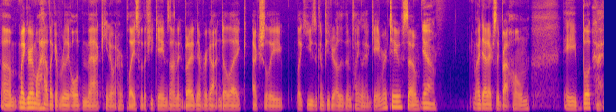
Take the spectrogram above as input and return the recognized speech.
Um, my grandma had like a really old Mac, you know, at her place with a few games on it, but I'd never gotten to like actually like use a computer other than playing like a game or two. So yeah. my dad actually brought home a book. I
